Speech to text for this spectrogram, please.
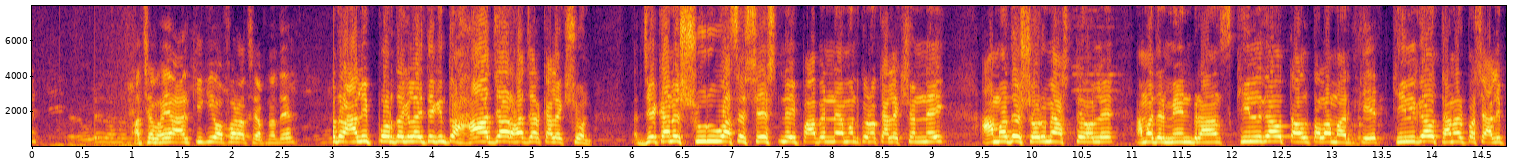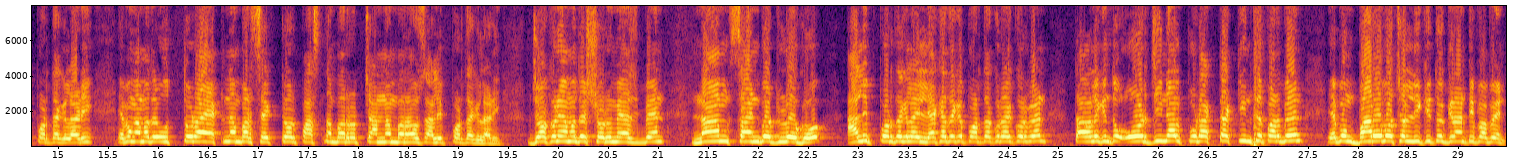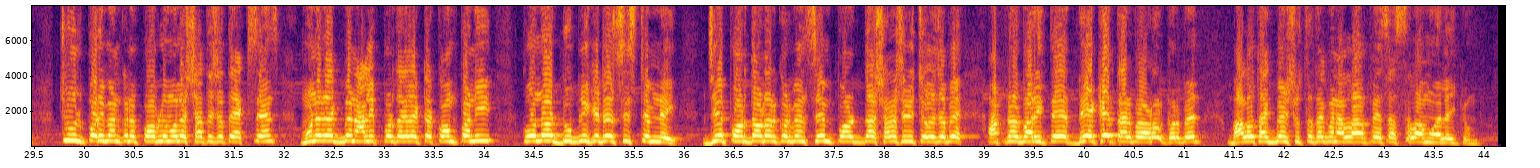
আচ্ছা ভাইয়া আর কি কি অফার আছে আপনাদের? আমাদের আলিপ পর্দা গেলাইতে কিন্তু হাজার হাজার কালেকশন। যেখানে শুরু আছে, শেষ নেই, পাবেন না এমন কোনো কালেকশন নেই। আমাদের শোরুমে আসতে হলে আমাদের main branch Khilgaon Taltala market, Khilgaon থানার পাশে আলিপ পর্দা গ্যালারি এবং আমাদের উত্তরা এক নম্বর সেক্টর, পাঁচ নম্বর রোড, চার নম্বর হাউস আলিপ পর্দা গ্যালারি। যখনই আমাদের শোরুমে আসবেন, নাম সাইনবোর্ড লোগো আলিপ পর্দা গেলে লেখা থেকে পর্দা ক্রয় করবেন, তাহলে কিন্তু অরিজিনাল প্রোডাক্টটা কিনতে পারবেন এবং বারো বছর লিখিত গ্যারান্টি পাবেন। চুল পরিমাণ কোনো প্রবলেম হলে সাথে সাথে এক্সচেঞ্জ মনে রাখবেন আলিপ পর্দা গেলে একটা কোম্পানি কোনো ডুপ্লিকেটের সিস্টেম নেই। যে পর্দা অর্ডার করবেন সেম পর্দা সরাসরি চলে যাবে আপনার বাড়িতে দেখে তারপর অর্ডার করবেন। ভালো থাকবেন, সুস্থ থাকবেন, আল্লাহ হাফেজ, আসসালামু আলাইকুম।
